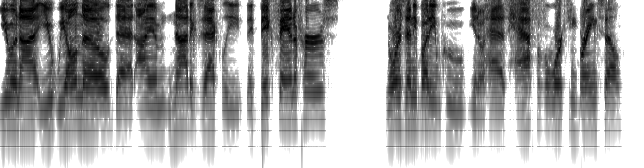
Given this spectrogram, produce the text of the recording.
You and I, you, we all know that I am not exactly a big fan of hers, nor is anybody who you know has half of a working brain cell.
